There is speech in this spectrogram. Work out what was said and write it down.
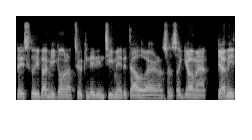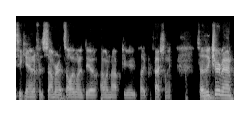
basically by me going up to a Canadian teammate at Delaware, and I was just like, "Yo, man, get me to Canada for the summer. That's all I want to do. I want an opportunity to play professionally." So I was like, "Sure, man.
